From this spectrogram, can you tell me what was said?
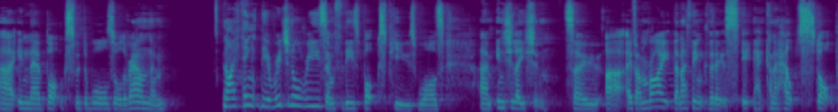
uh, in their box with the walls all around them. Now, I think the original reason for these box pews was um, insulation. So, uh, if I'm right, then I think that it kind of helped stop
